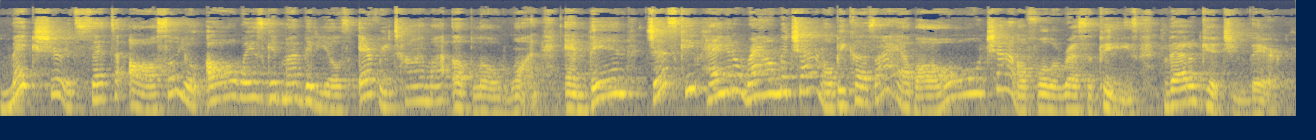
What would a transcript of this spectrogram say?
Make sure it's set to all so you'll always get my videos every time I upload one. And then just keep hanging around the channel because I have a whole channel full of recipes that'll get you there.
